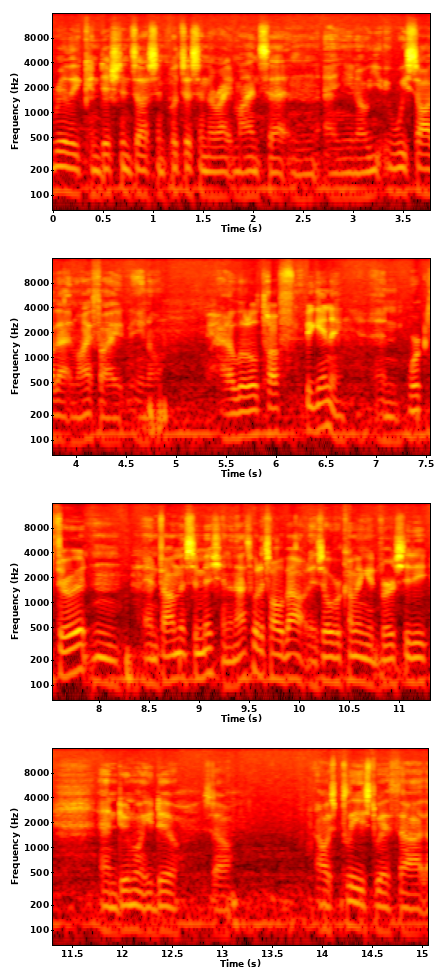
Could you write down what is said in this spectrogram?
really conditions us and puts us in the right mindset. And, and you know, we saw that in my fight. You know, had a little tough beginning and worked through it and, and found the submission. And that's what it's all about: is overcoming adversity and doing what you do. So, I was pleased with uh,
